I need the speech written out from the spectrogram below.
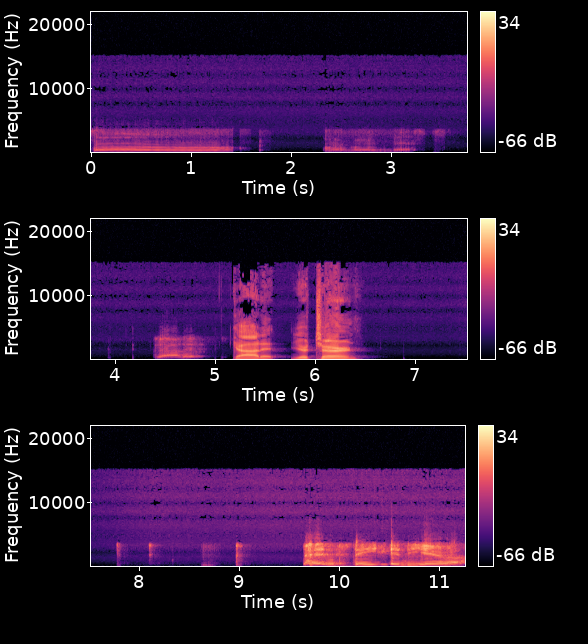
So, oh, miss. got it. Got it. Your turn. Penn State, Indiana.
